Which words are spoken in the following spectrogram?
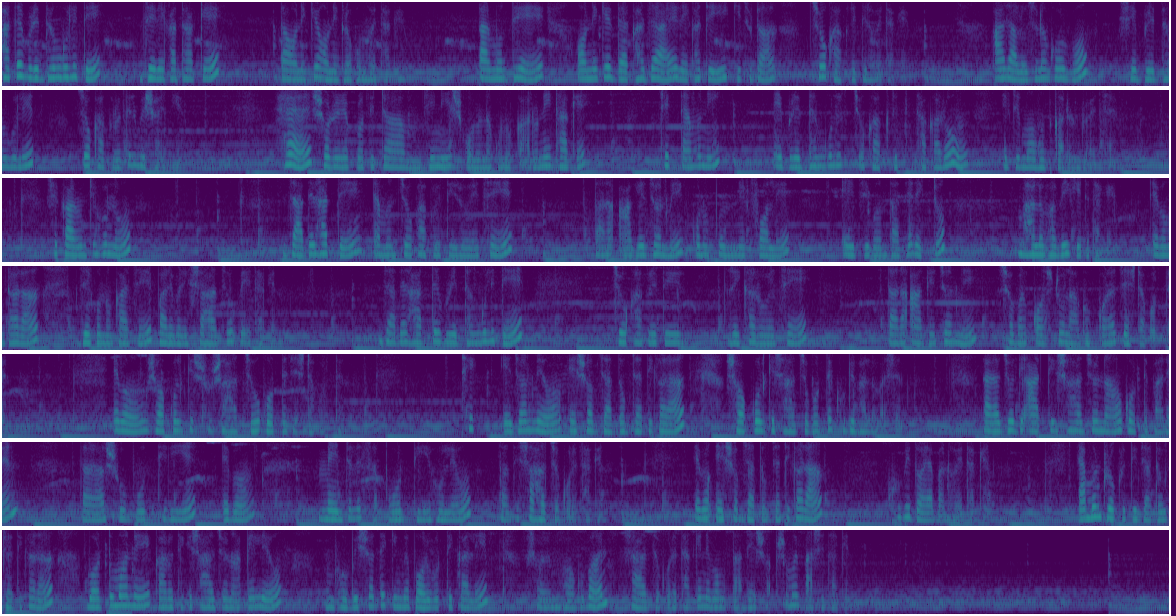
হাতের বৃদ্ধাঙ্গুলিতে যে রেখা থাকে, তা অনেকের অনেক রকম হয়ে থাকে। তার মধ্যে অনেকের দেখা যায় রেখাটি কিছুটা চোখ আকৃতির হয়ে থাকে। আজ আলোচনা করব সে বৃদ্ধাঙ্গুলির চোখ আকৃতির বিষয় নিয়ে। হ্যাঁ শরীরের প্রতিটা জিনিস কোনো না কোনো কারণেই থাকে। ঠিক তেমনই এই বৃদ্ধাঙ্গুলির চোখ আকৃতি থাকারও একটি মহৎ কারণ রয়েছে। সে কারণটি হলো, যাদের হাতে এমন চোখ আকৃতি রয়েছে, তারা আগের জন্মে কোনো পুণ্যের ফলে এই জীবন তাদের একটু ভালোভাবেই কেটে থাকে এবং তারা যে কোনো কাজে পারিবারিক সাহায্য পেয়ে থাকেন। যাদের হাতের বৃদ্ধাঙ্গুলিতে চোখ আকৃতির রেখা রয়েছে, তারা আগের জন্মে সবার কষ্ট লাঘব করার চেষ্টা করতেন। এবং সকলকে সুসাহায্যও করতে চেষ্টা করতেন। ঠিক এ জন্মেও এসব জাতক জাতিকারা সকলকে সাহায্য করতে খুবই ভালোবাসেন। তারা যদি আর্থিক সাহায্য নাও করতে পারেন, তারা সুবুদ্ধি দিয়ে এবং মেন্টালি সাপোর্ট দিয়ে হলেও তাদের সাহায্য করে থাকেন। এবং এসব জাতক জাতিকারা খুবই দয়াবান হয়ে থাকেন। এমন প্রকৃতির জাতক জাতিকারা বর্তমানে কারও থেকে সাহায্য না পেলেও ভবিষ্যতে কিংবা পরবর্তীকালে স্বয়ং ভগবান সাহায্য করে থাকেন এবং তাদের সবসময় পাশে থাকেন।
